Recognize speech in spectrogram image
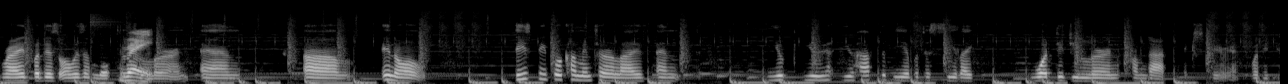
right? But there's always a lesson right. to learn, and um, you know, these people come into our lives, and you you you have to be able to see like what did you learn from that experience? What did you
